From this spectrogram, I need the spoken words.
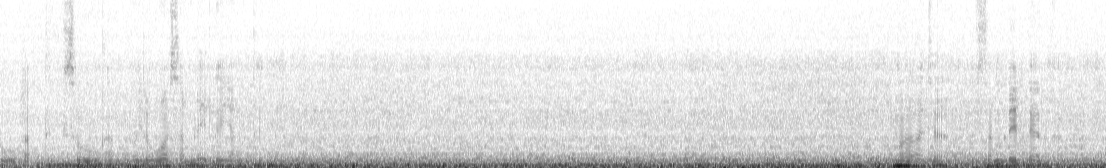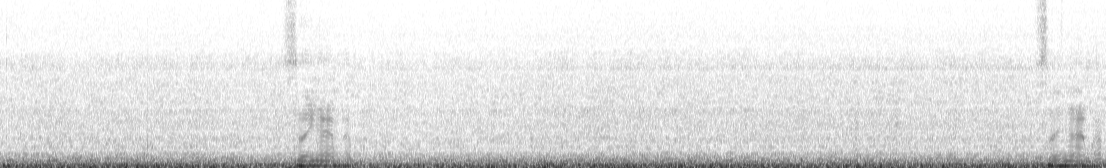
ดูครับตึก สูงครับ ไม่รู้ว่าสำเร็จหรือยังตึกนี้น่าจะสำเร็จแล้วนะครับ สวยงามครับ สวยงามครับ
